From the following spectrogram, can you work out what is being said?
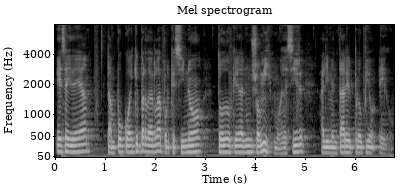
esa idea tampoco hay que perderla porque si no, todo queda en un yo mismo, es decir, alimentar el propio ego.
